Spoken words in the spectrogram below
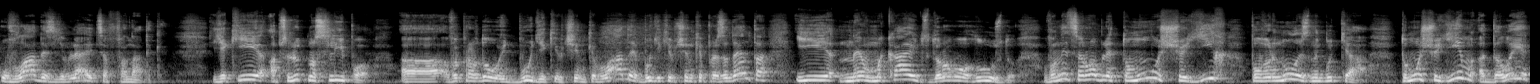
у влади з'являються фанатики. Які абсолютно сліпо виправдовують будь-які вчинки влади, будь-які вчинки президента і не вмикають здорового глузду. Вони це роблять тому, що їх повернули з небуття, тому що їм дали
